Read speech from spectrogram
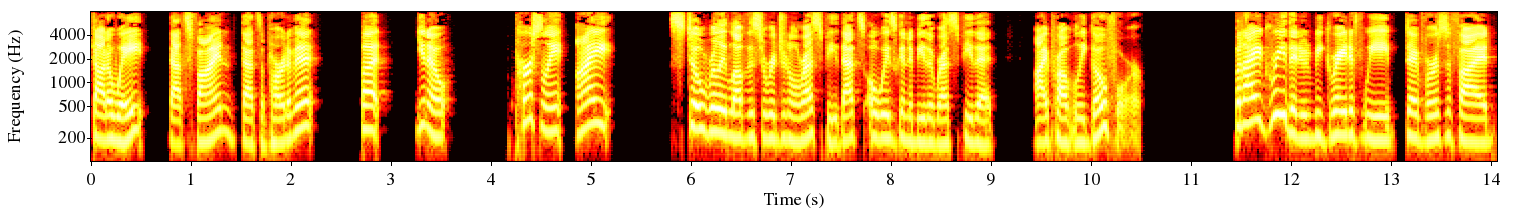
Gotta wait. That's fine. That's a part of it. But, you know, personally, I still really love this original recipe. That's always going to be the recipe that I probably go for. But I agree that it would be great if we diversified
